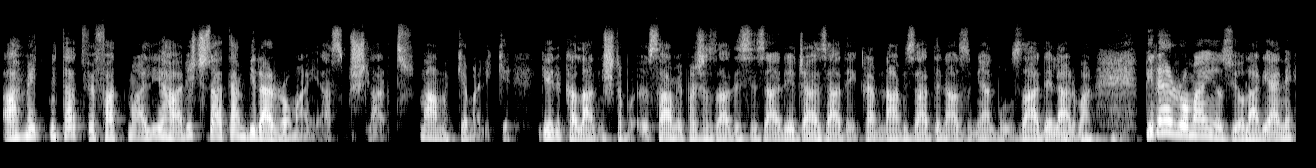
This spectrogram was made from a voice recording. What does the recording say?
Ahmet Mithat ve Fatma Ali hariç zaten birer roman yazmışlardır. Namık Kemal iki. Geri kalan işte Sami Paşazade, Sezai Recaizade, Ekrem Nabizade, Nazım yani bu zadeler var. Birer roman yazıyorlar. Yani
